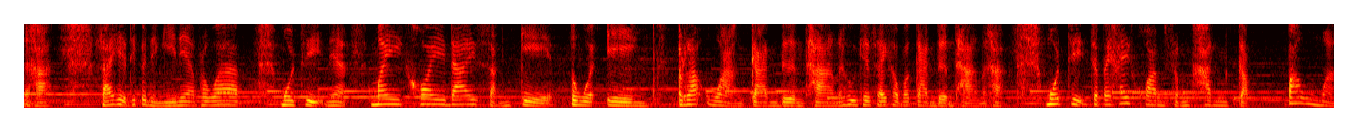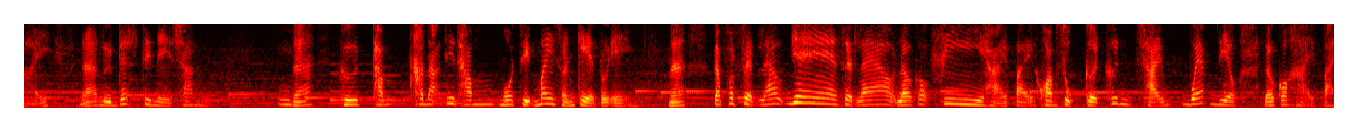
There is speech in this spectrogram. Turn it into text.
นะคะสาเหตุที่เป็นอย่างนี้เนี่ยเพราะว่าโมจิเนี่ยไม่ค่อยได้สังเกตตัวเองระหว่างการเดินทางนะคุณแค่ใช้คำว่าการเดินทางนะคะโมจิจะไปให้ความสำคัญกับเป้าหมายนะหรือ destination นะคือทำขณะที่ทำโมจิไม่สังเกตตัวเองนะแต่พอเสร็จแล้วเย่เสร็จแล้วแล้วก็ฟี่หายไปความสุขเกิดขึ้นฉายแวบเดียวแล้วก็หายไป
